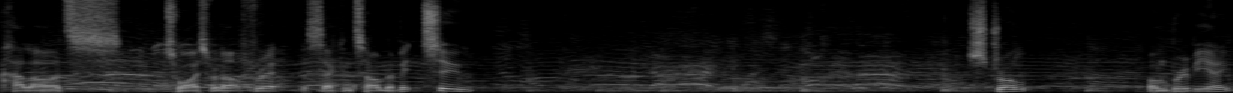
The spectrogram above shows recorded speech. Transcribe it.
Hallard's twice went up for it. The second time a bit too strong on Brivio.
